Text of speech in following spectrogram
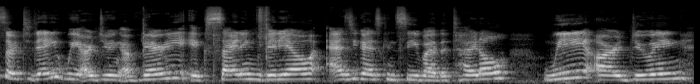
so today we are doing a very exciting video. As you guys can see by the title, we are doing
